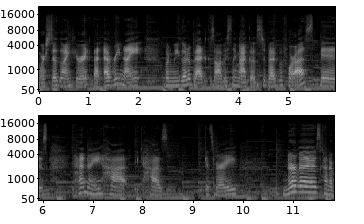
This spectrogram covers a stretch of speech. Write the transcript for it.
we're still going through it that every night when we go to bed, because obviously Matt goes to bed before us, is Henry ha- has gets very nervous, kind of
